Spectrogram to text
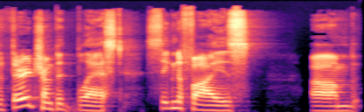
The third trumpet blast signifies um,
